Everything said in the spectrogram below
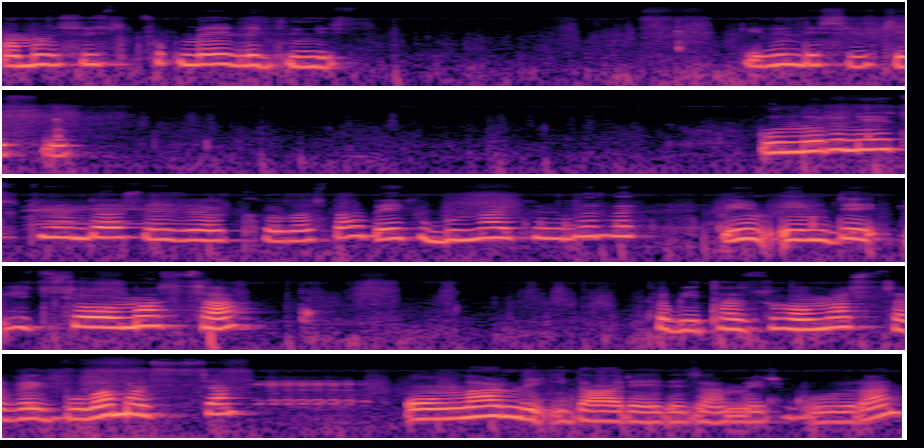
Ama siz çok meylediniz. Gelin de sizi keseyim. Bunları niye tutuyorum derseniz arkadaşlar. Belki bunlar kırılır ve benim elimde hiç şey olmazsa tabii tarzı olmazsa ve bulamazsam onlarla idare edeceğim mecburen.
